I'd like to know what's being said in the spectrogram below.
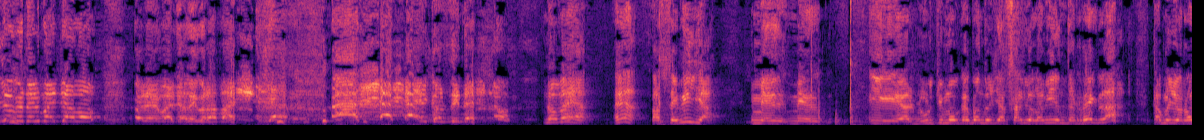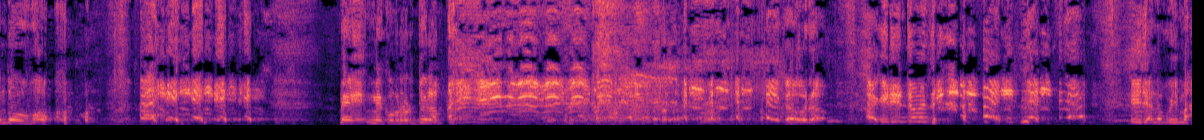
Yo con el bañador, con el bañador y con la paella. El cocinero. No vea, ¿eh? Para Sevilla. Y, me, me, y al último que cuando ya salió la bien de regla, estamos llorando los dos. me, me cobró el tío la... me cobró a 500 metros. y ya no fui más.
